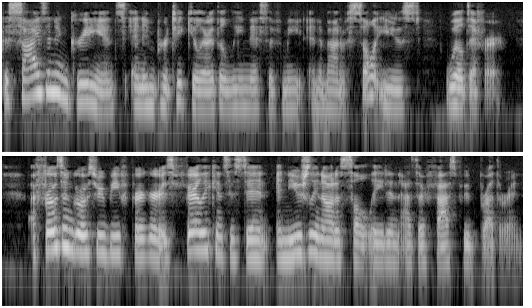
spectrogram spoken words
the size and ingredients, and in particular the leanness of meat and amount of salt used, will differ. A frozen grocery beef burger is fairly consistent and usually not as salt laden as their fast food brethren,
